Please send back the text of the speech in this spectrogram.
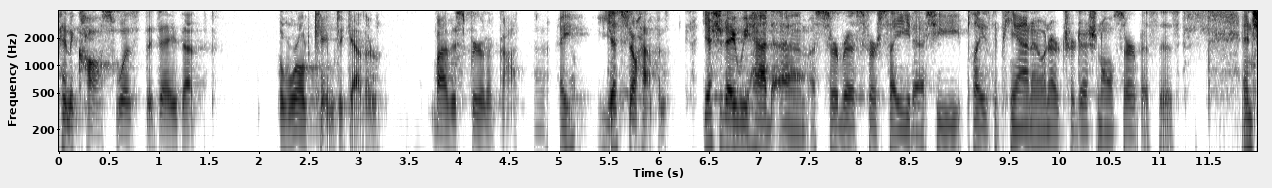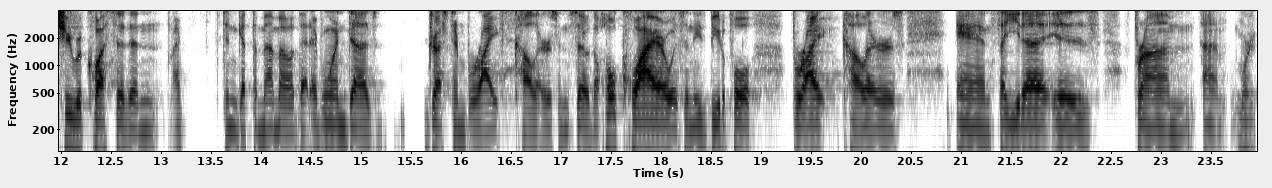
Pentecost was the day that the world came together by the Spirit of God. I, It yes, still happened. Yesterday we had um, a service for Saida. She plays the piano in our traditional services, and she requested, and I didn't get the memo that everyone does dressed in bright colors, and so the whole choir was in these beautiful bright colors. And Saida is from um, where,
